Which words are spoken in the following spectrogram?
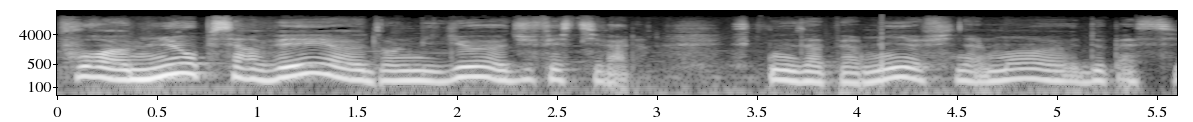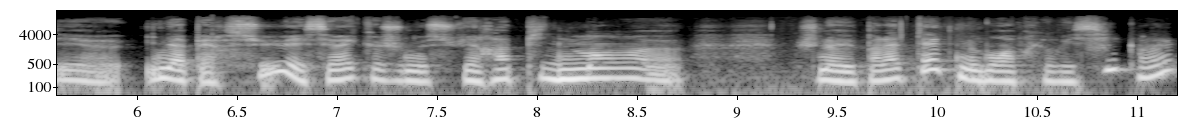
pour mieux observer dans le milieu du festival. Ce qui nous a permis finalement de passer inaperçu. Et c'est vrai que je me suis rapidement, je n'avais pas la tête, mais bon, a priori si quand même,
